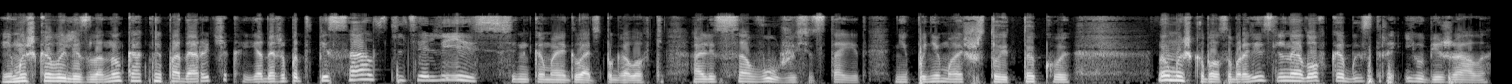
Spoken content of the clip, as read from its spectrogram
И мышка вылезла. Ну, как мой подарочек? Я даже подписался, лисенька моя гладит по головке. А лиса в ужасе стоит. Не понимает, что это такое. Но мышка была сообразительная, ловкая, быстро и убежала.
